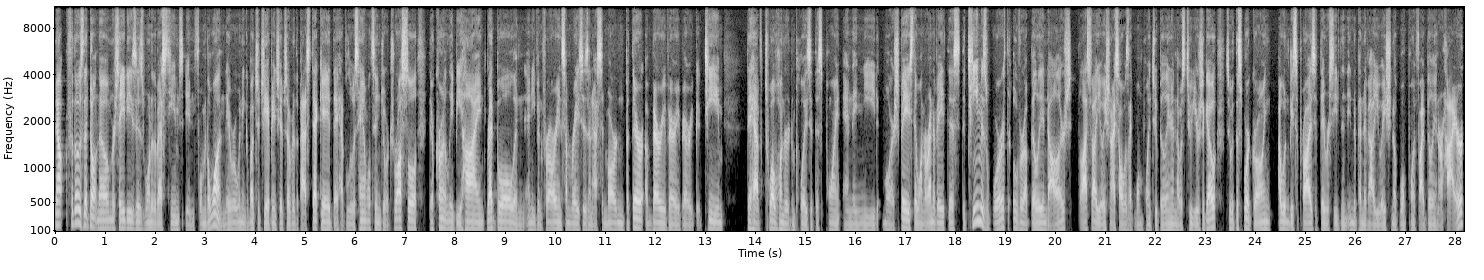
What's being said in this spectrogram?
Now, for those that don't know, Mercedes is one of the best teams in Formula One. They were winning a bunch of championships over the past decade. They have Lewis Hamilton, George Russell. They're currently behind Red Bull and, and even Ferrari in some races and Aston Martin, but they're a very, very, very good team. They have 1,200 employees at this point and they need more space. They want to renovate this. The team is worth over a billion dollars. The last valuation I saw was like 1.2 billion, and that was two years ago. So with the sport growing, I wouldn't be surprised if they received an independent valuation of 1.5 billion or higher.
